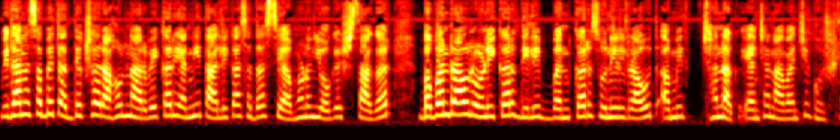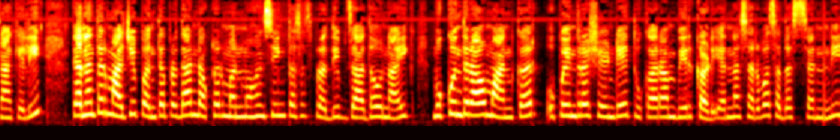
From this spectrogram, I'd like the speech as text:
विधानसभेत अध्यक्ष राहुल नार्वेकर यांनी तालिका सदस्य म्हणून योगेश सागर बबनराव लोणीकर दिलीप बनकर सुनील राऊत अमित छनक यांच्या नावांची घोषणा केली. त्यानंतर माजी पंतप्रधान डॉ. मनमोहन सिंग तसंच प्रदीप जाधव नाईक मुकुंदराव मानकर उपेंद्र शेंडे तुकाराम बिरकड यांना सर्व सदस्यांनी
